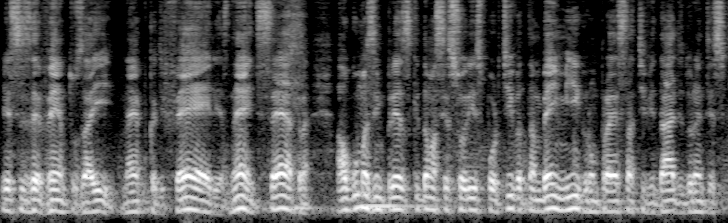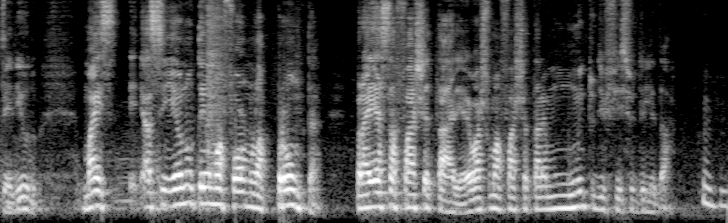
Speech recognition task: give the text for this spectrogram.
esses eventos aí na época de férias, né, etc. Algumas empresas que dão assessoria esportiva também migram para essa atividade durante esse período. Mas, assim, eu não tenho uma fórmula pronta para essa faixa etária. Eu acho uma faixa etária muito difícil de lidar. Uhum.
